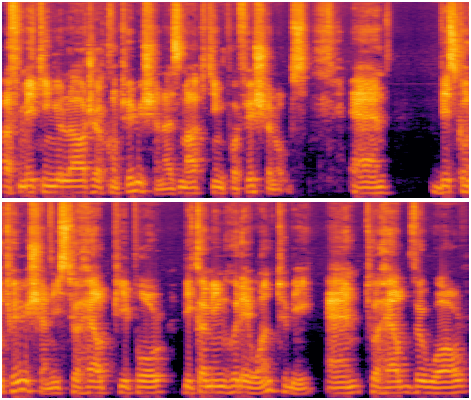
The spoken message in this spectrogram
of making a larger contribution as marketing professionals. And this contribution is to help people becoming who they want to be and to help the world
